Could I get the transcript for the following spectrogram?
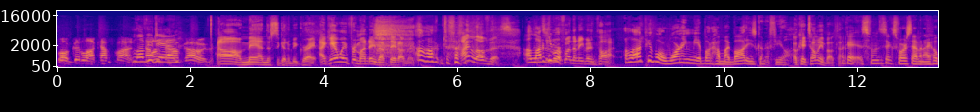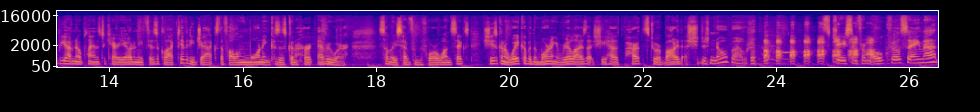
well, good luck. Have fun. Love Tell you, us Dan. How it goes. Oh man, this is going to be great. I can't wait for Monday's update on this. Oh, I love this. a lot This of is more people. fun than I even thought. A lot of people are warning me about how my body's going to feel. Okay, tell me about that. Okay, it's from the 647. I hope you have no plans to carry out any physical activity, Jax, the following morning because it's going to hurt everywhere. Somebody said from the 4016, she's going to wake up in the morning and realize that she has parts to her body that she didn't know about. it's Jason from Oakville saying that.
